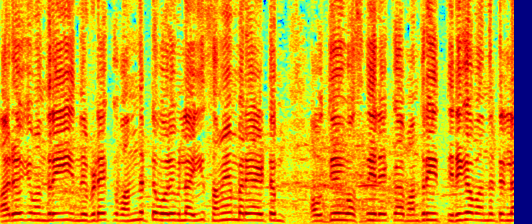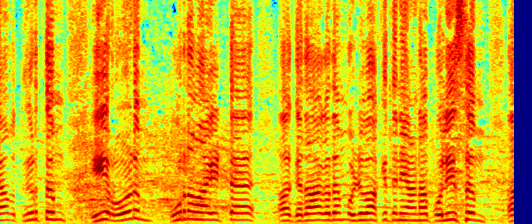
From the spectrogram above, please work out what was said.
ആരോഗ്യമന്ത്രി ഇന്ന് ഇവിടേക്ക് വന്നിട്ട് പോലുമില്ല. ഈ സമയം വരെയായിട്ടും ഔദ്യോഗിക വസതിയിലേക്ക് മന്ത്രി തിരികെ വന്നിട്ടില്ല. തീർത്തും ഈ റോഡും പൂർണമായിട്ട് ഗതാഗതം ഒഴിവാക്കി തന്നെയാണ് പോലീസും ആ,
